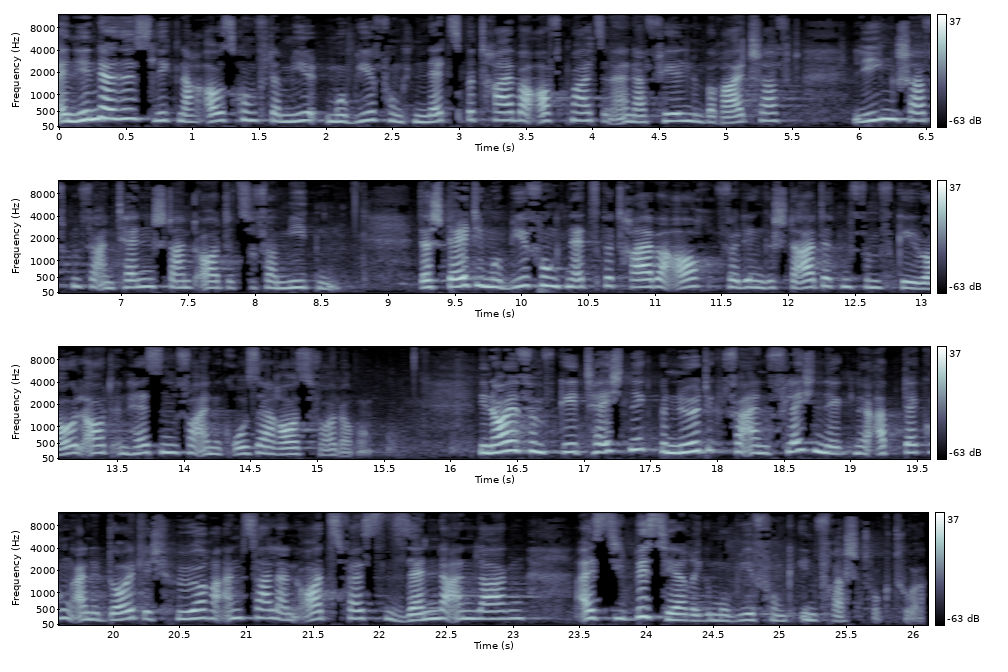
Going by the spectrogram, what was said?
Ein Hindernis liegt nach Auskunft der Mobilfunknetzbetreiber oftmals in einer fehlenden Bereitschaft, Liegenschaften für Antennenstandorte zu vermieten. Das stellt die Mobilfunknetzbetreiber auch für den gestarteten 5G-Rollout in Hessen vor eine große Herausforderung. Die neue 5G-Technik benötigt für eine flächendeckende Abdeckung eine deutlich höhere Anzahl an ortsfesten Sendeanlagen als die bisherige Mobilfunkinfrastruktur.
